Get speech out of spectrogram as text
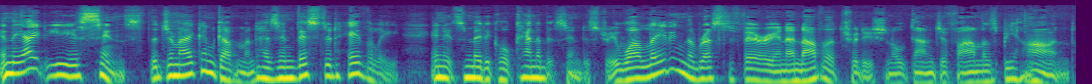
In the eight years since, the Jamaican government has invested heavily in its medical cannabis industry while leaving the Rastafarian and other traditional ganja farmers behind.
